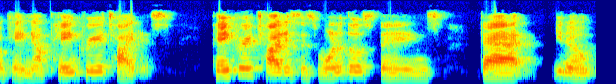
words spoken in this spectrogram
Okay, now pancreatitis. Pancreatitis is one of those things that, you know,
